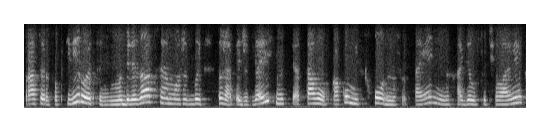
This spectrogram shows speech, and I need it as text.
процессов активируется, мобилизация может быть, тоже, опять же, в зависимости от того, в каком исходном состоянии находился человек,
